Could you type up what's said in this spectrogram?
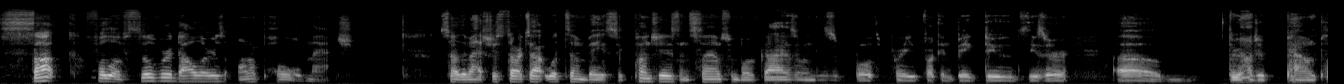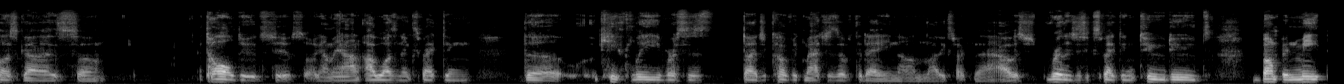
sock full of silver dollars on a pole match. So the match just starts out with some basic punches and slams from both guys. I mean, these are both pretty fucking big dudes. These are uh, 300 pound plus guys, so tall dudes too. So I mean, I, I wasn't expecting the Keith Lee versus Dijakovic matches of today. You know, I'm not expecting that. I was really just expecting two dudes bumping meat,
